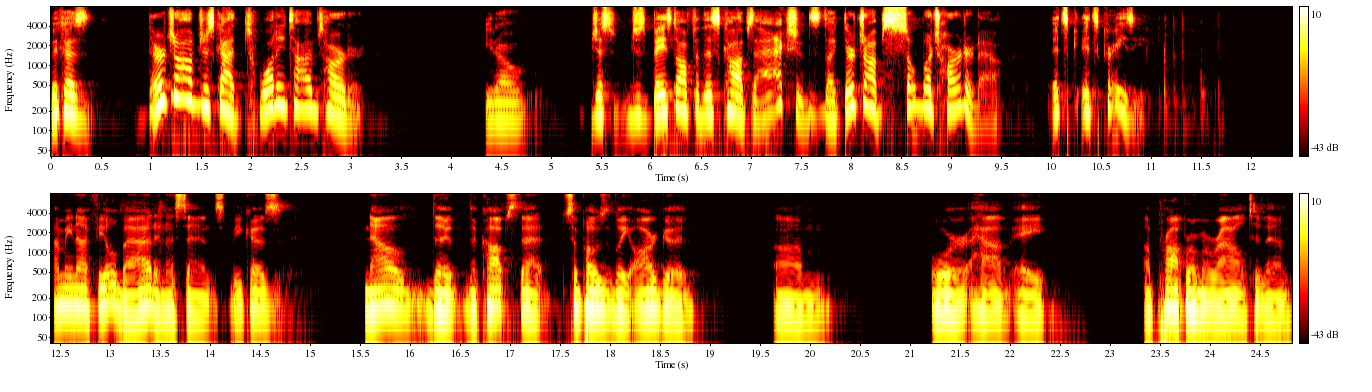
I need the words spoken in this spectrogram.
because their job just got twenty times harder. You know, just just based off of this cop's actions, like their job's so much harder now. It's it's crazy. I mean, I feel bad in a sense because now the the cops that supposedly are good, um, or have a a proper morale to them,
